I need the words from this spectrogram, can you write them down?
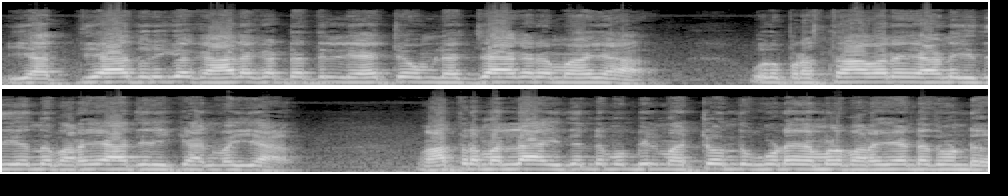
ഈ അത്യാധുനിക കാലഘട്ടത്തിൽ ഏറ്റവും ലജ്ജാകരമായ ഒരു പ്രസ്താവനയാണ് ഇത് എന്ന് പറയാതിരിക്കാൻ വയ്യ. മാത്രമല്ല ഇതിന്റെ മുമ്പിൽ മറ്റൊന്നു കൂടെ നമ്മൾ പറയേണ്ടതുണ്ട്.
